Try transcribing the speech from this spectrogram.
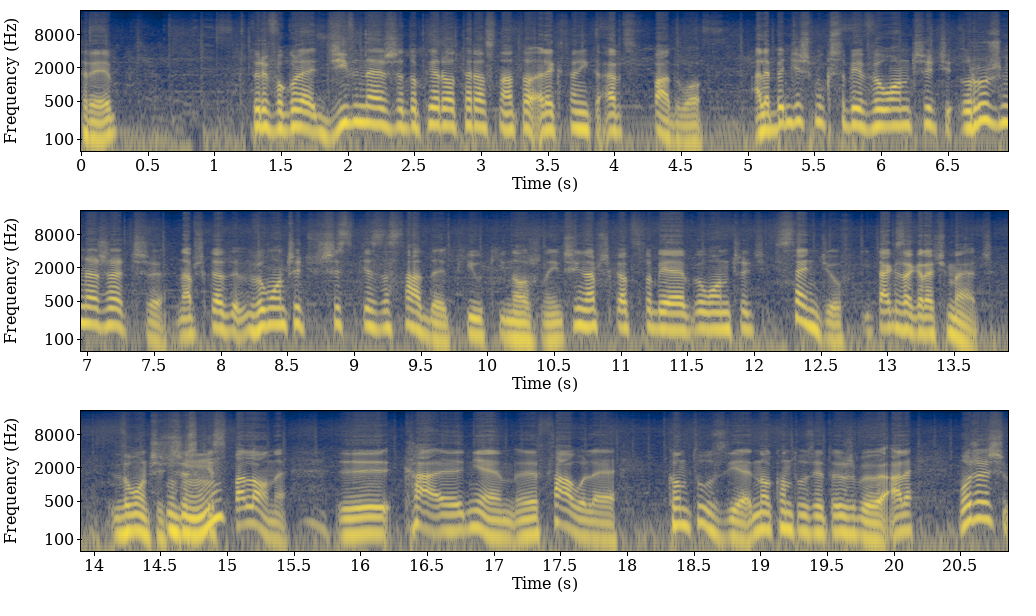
tryb, który w ogóle dziwne, że dopiero teraz na to Electronic Arts wpadło. Ale będziesz mógł sobie wyłączyć różne rzeczy, na przykład wyłączyć wszystkie zasady piłki nożnej, czyli na przykład sobie wyłączyć sędziów i tak zagrać mecz, wyłączyć Mhm. wszystkie spalone, y, ka, y, nie wiem, y, faule, kontuzje, no kontuzje to już były, ale możesz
